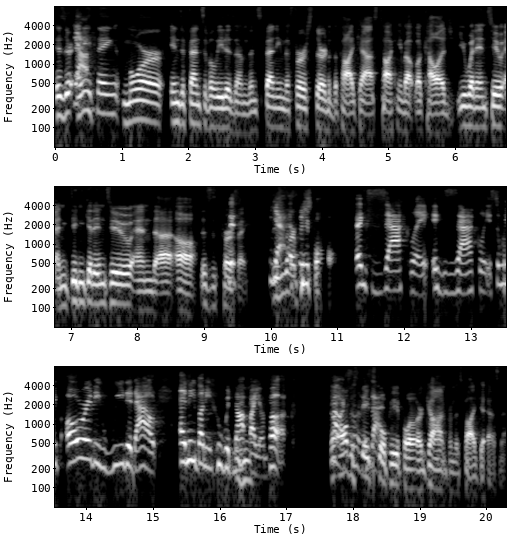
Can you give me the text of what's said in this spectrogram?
is there yeah. anything more in defense of elitism than spending the first third of the podcast talking about what college you went into and didn't get into? And uh, oh, this is perfect. These yeah, are our people. Exactly. Exactly. So we've already weeded out anybody who would not Mhm. buy your book. How all the state school people are gone from this podcast now.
